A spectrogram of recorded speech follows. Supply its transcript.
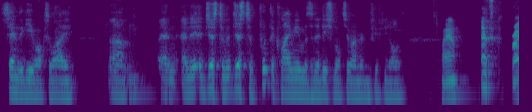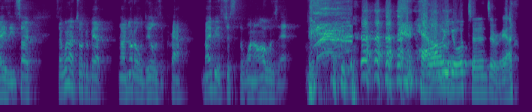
send the gearbox away, um, and and it, just to just to put the claim in was an additional two hundred and fifty dollars. Wow. that's crazy. So, so when I talk about no, not all dealers are crap. Maybe it's just the one I was at. How are your turns around.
